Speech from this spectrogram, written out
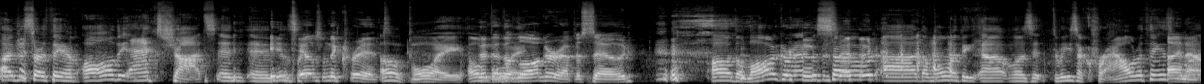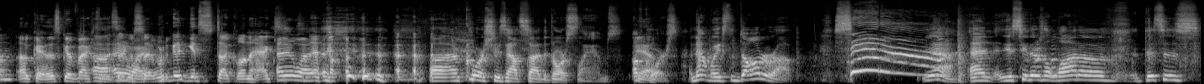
I just started thinking of all the axe shots and and in it's like, from the Crypt. oh boy, oh the, the, boy, the logger episode. oh the logger episode, uh, the one with the uh, was it three's a crowd? I think I know. one. Okay, let's go back to this Uh, anyway. episode. We're gonna get stuck on axes. Anyway, uh, of course she's outside the door slams, of Yeah. course, and that wakes the daughter up. Santa. Yeah, and you see, there's a lot of this is,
